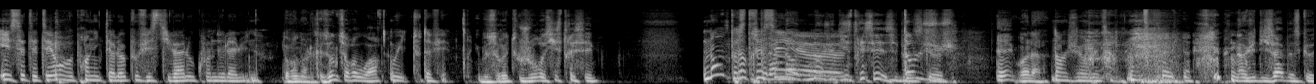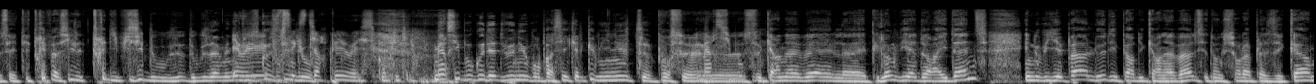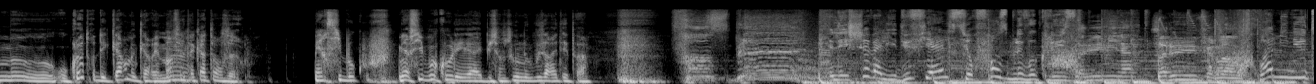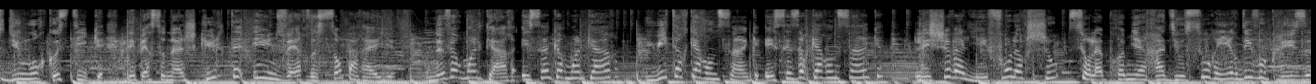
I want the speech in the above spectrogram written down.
Et cet été, on reprend Nick au festival au coin de la Lune. Donc on a l'occasion de se revoir. Oui, tout à fait. Et vous serez toujours aussi stressé. Non, pas stressé. non, je dis stressé. C'est dans le que... Et voilà. Dans le jeu, on va dire. non, je dis ça parce que ça a été très facile, très difficile de vous, de vous amener jusqu'au pour studio. s'extirper, oui, c'est compliqué. Merci beaucoup d'être venu pour passer quelques minutes pour ce, ce carnaval et puis longue vie à de Dance. Et n'oubliez pas, le départ du carnaval, c'est donc sur la place des Carmes, au cloître des Carmes carrément, c'est à 14h. Merci beaucoup. Merci beaucoup Léa, et puis surtout ne vous arrêtez pas. France Bleu Les Chevaliers du Fiel sur France Bleu Vaucluse. Salut Emile. Salut Fernand. 3 minutes d'humour caustique, des personnages cultes et une verve sans pareil. 9h moins le quart et 5h moins le quart, 8h45 et 16h45, les Chevaliers font leur show sur la première radio sourire du Vaucluse.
